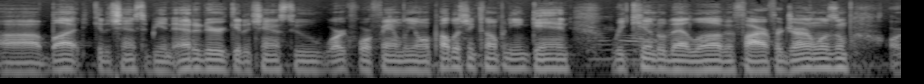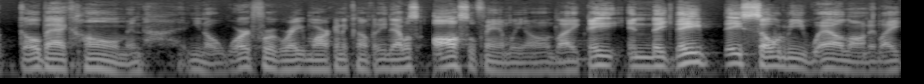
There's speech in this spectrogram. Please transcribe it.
uh, but get a chance to be an editor, get a chance to work for a family-owned publishing company again, rekindle that love and fire for journalism, or go back home and you know worked for a great marketing company that was also family-owned. Like they and they they they sold me well on it. Like,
